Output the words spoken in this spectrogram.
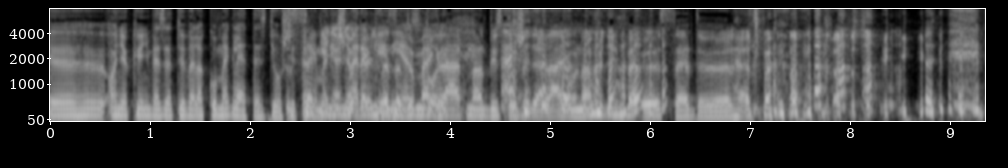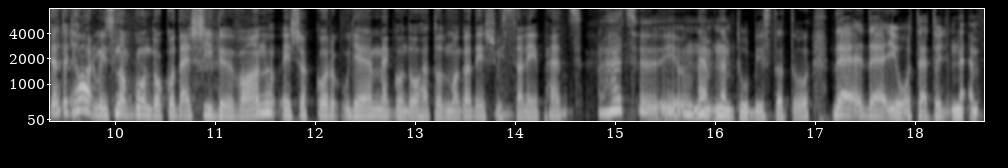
anyakönyvvezetővel, akkor meg lehet ezt gyorsítani. Szegény anyakönyvvezető meglátna, biztos, hogy elájulnak, hogy én be összedőlhet fenn a. Tehát, hogy 30 nap gondolkodási idő van, és akkor ugye meggondolhatod magad, és visszaléphetsz. Hát nem, nem túl biztató, de, de jó, tehát hogy nem,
